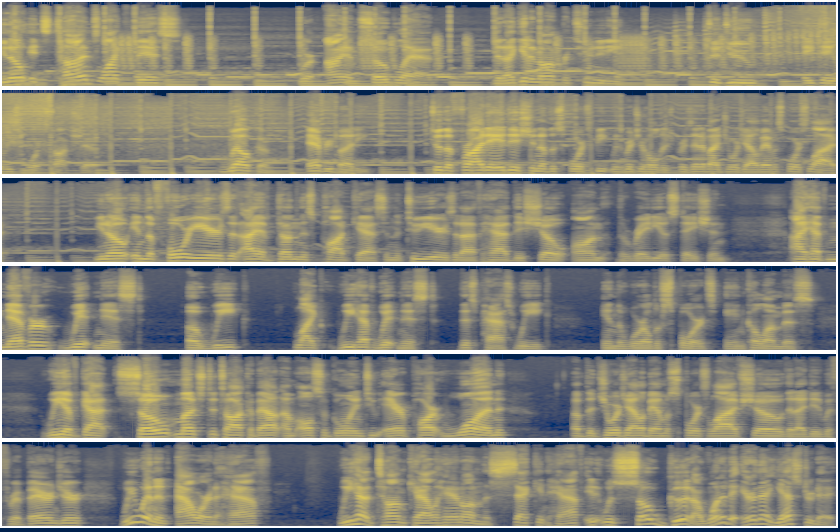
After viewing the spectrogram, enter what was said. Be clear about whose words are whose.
Speaker 1: You know, it's times like this where I am so glad that I get an opportunity to do a daily sports talk show. Welcome, everybody, to the Friday edition of the Sports Beat with Richard Holdridge, presented by Georgia Alabama Sports Live. You know, in the four years that I have done this podcast, in the two years that I've had this show on the radio station, I have never witnessed a week like we have witnessed this past week in the world of sports in Columbus. We have got so much to talk about. I'm also going to air part one of the Georgia Alabama Sports Live show that I did with Thrift Barringer. We went an hour and a half. We had Tom Callahan on the second half. It was so good. I wanted to air that yesterday.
